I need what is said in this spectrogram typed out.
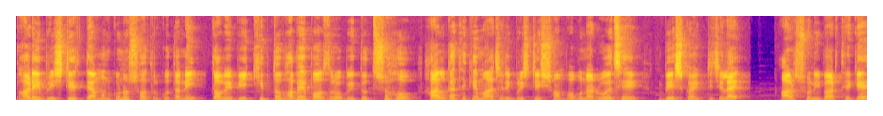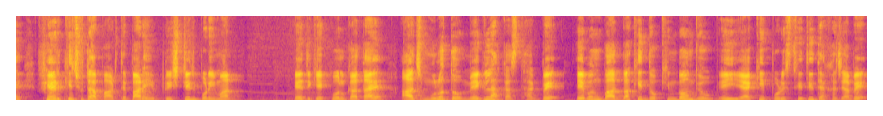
ভারী বৃষ্টির তেমন কোনো সতর্কতা নেই। তবে বিক্ষিপ্তভাবে বজ্রবিদ্যুৎ সহ হালকা থেকে মাঝারি বৃষ্টির সম্ভাবনা রয়েছে বেশ কয়েকটি জেলায়। আর শনিবার থেকে ফের কিছুটা বাড়তে পারে বৃষ্টির পরিমাণ। এদিকে কলকাতায় আজ মূলত মেঘলা আকাশ থাকবে এবং বাদবাকি দক্ষিণবঙ্গেও এই একই পরিস্থিতি দেখা যাবে।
